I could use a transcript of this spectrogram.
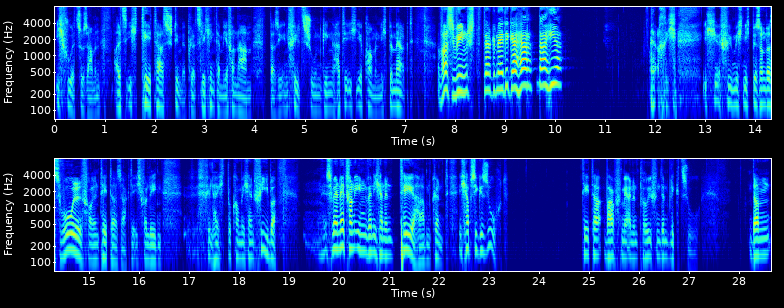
Ich fuhr zusammen, als ich Thetas Stimme plötzlich hinter mir vernahm. Da sie in Filzschuhen ging, hatte ich ihr Kommen nicht bemerkt. Was wünscht der gnädige Herr da hier? Ach, ich, ich fühle mich nicht besonders wohl, Fräulein Theta, sagte ich verlegen. Vielleicht bekomme ich ein Fieber. Es wäre nett von Ihnen, wenn ich einen Tee haben könnte. Ich habe Sie gesucht. Theta warf mir einen prüfenden Blick zu. Dann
